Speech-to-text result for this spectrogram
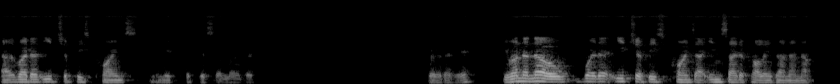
uh, whether each of these points, let me put this a little bit further here. You want to know whether each of these points are inside the polygon or not.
